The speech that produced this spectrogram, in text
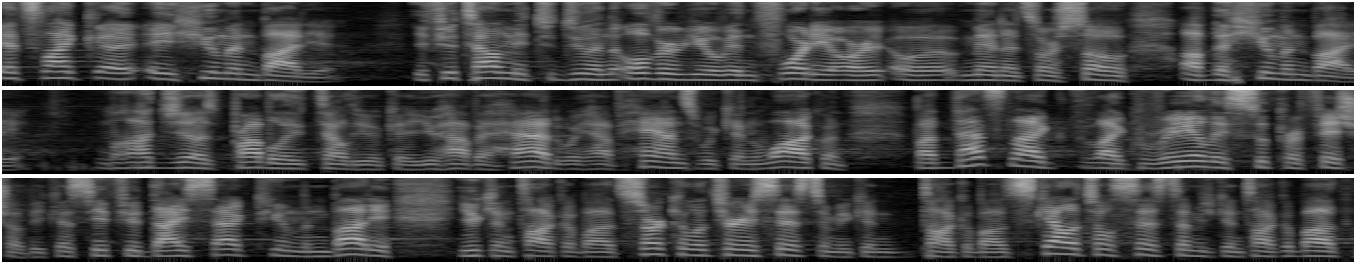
It's like a, a human body. If you tell me to do an overview in 40 or, or minutes or so of the human body, I'll just probably tell you, okay, you have a head, we have hands, we can walk, but that's like like really superficial because if you dissect human body, you can talk about circulatory system, you can talk about skeletal system, you can talk about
